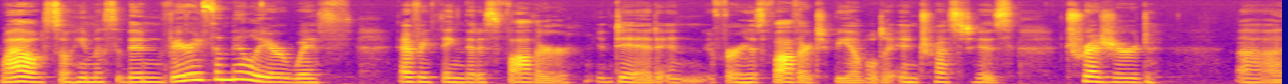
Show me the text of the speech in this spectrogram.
Wow, so he must have been very familiar with everything that his father did, and for his father to be able to entrust his treasured uh,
